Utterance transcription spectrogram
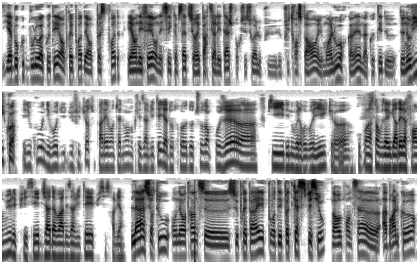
Il- y a beaucoup de boulot à côté en pré-prod et en post-prod et en effet on essaie comme ça de se répartir les tâches pour que ce soit le plus le plus transparent et le moins lourd quand même à côté de, de nos vies quoi. Et du coup, au niveau du, du futur, tu parlais éventuellement donc les invités. Il y a d'autres d'autres choses en projet, euh, qui des nouvelles rubriques. Euh, ou pour l'instant, vous allez garder la formule et puis essayer déjà d'avoir des invités et puis ce sera bien. Là, surtout, on est en train de se, se préparer pour des podcasts spéciaux. On va reprendre ça euh, à bras le corps.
